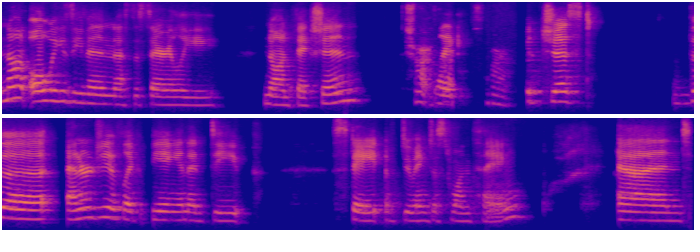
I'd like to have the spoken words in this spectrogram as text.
And not always even necessarily nonfiction. Sure. Like sure. but just the energy of like being in a deep state of doing just one thing and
